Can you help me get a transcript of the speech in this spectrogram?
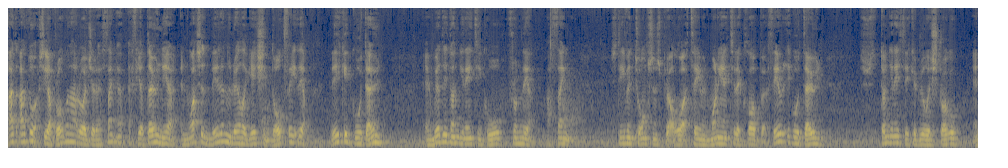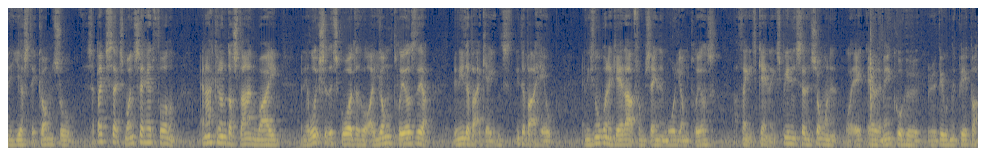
I, I, don't see a problem with that, Roger. I think if you're down there, and listen, they're in the relegation dogfight there. They could go down, and where did Dundee United go from there? I think Stephen Thompson's put a lot of time and money into the club, but if they were to go down, Dundee United could really struggle in the years to come. So it's a big six months ahead for them, and I can understand why when he looks at the squad, there's a lot of young players there. They need a bit of guidance, need a bit of help, and he's not going to get that from signing more young players. I think he's getting experience in someone like Eremenko who revealed in the paper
